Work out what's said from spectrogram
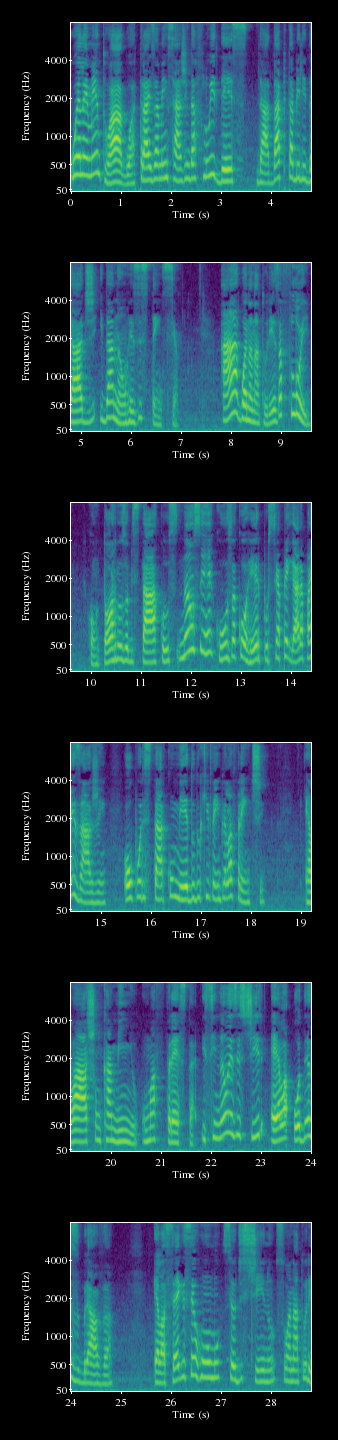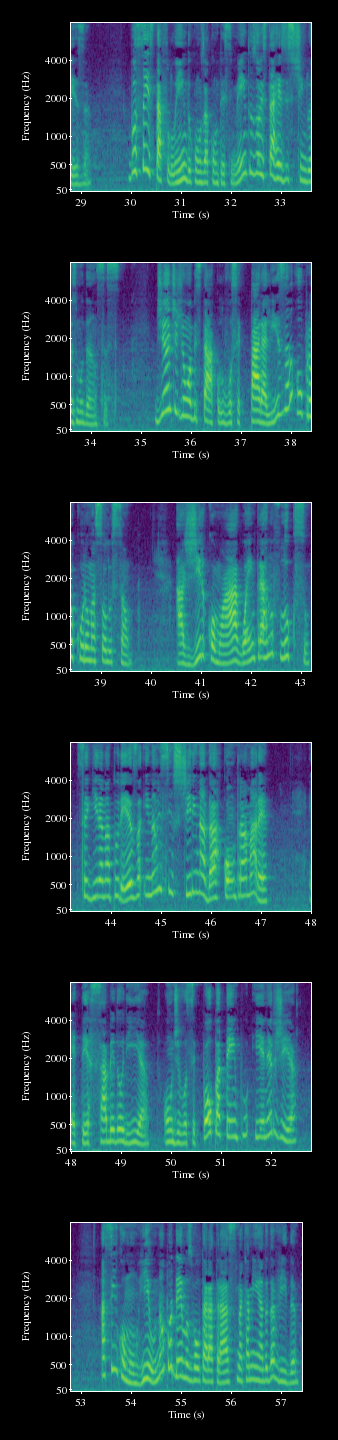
O elemento água traz a mensagem da fluidez, da adaptabilidade e da não resistência. A água na natureza flui, contorna os obstáculos, não se recusa a correr por se apegar à paisagem ou por estar com medo do que vem pela frente. Ela acha um caminho, uma fresta, e se não existir, ela o desbrava. Ela segue seu rumo, seu destino, sua natureza. Você está fluindo com os acontecimentos ou está resistindo às mudanças? Diante de um obstáculo, você paralisa ou procura uma solução? Agir como a água é entrar no fluxo, seguir a natureza e não insistir em nadar contra a maré. É ter sabedoria, onde você poupa tempo e energia. Assim como um rio, não podemos voltar atrás na caminhada da vida.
